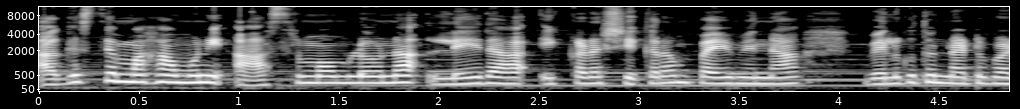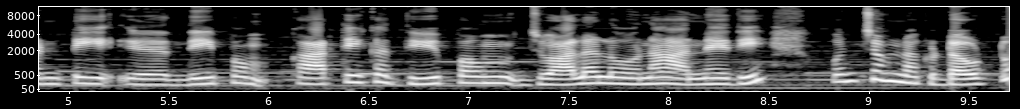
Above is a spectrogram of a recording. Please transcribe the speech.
అగస్త్య మహాముని ఆశ్రమంలోన లేదా ఇక్కడ శిఖరం పై మీద వెలుగుతున్నటువంటి దీపం కార్తీక దీపం జ్వాలలోన అనేది కొంచెం నాకు డౌట్.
